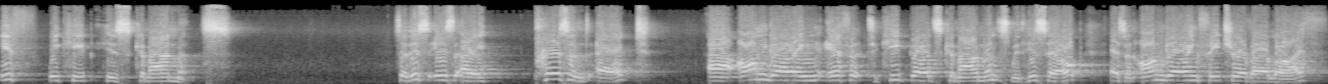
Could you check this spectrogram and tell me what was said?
if we keep his commandments. So this is a present act our ongoing effort to keep God's commandments with His help as an ongoing feature of our life,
